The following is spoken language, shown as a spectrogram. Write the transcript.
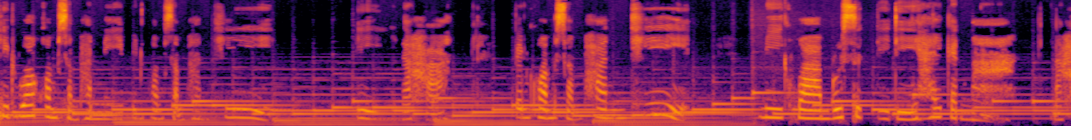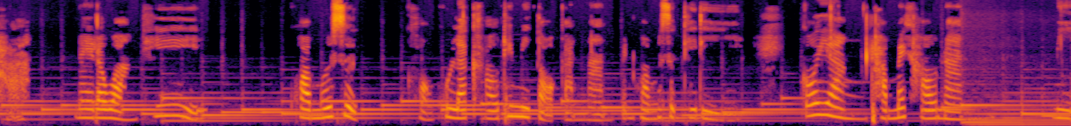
คิดว่าความสัมพันธ์นี้เป็นความสัมพันธ์ที่ดีนะคะ เป็นความสัมพันธ์ที่มีความรู้สึกดีๆ ให้กันมานะคะ ในระหว่างที่ความรู้สึกของคุณและเขาที่มีต่อกันนั้น เป็นความรู้สึกที่ดี ก็ยังทำให้เขานั้น มี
